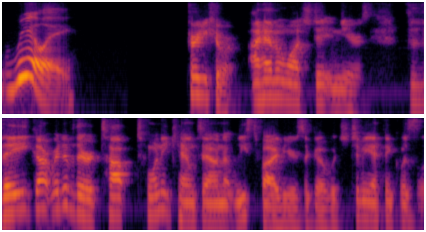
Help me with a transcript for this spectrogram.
Really? Pretty sure. I haven't watched it in years. They got rid of their top 20 countdown at least five years ago, which to me I think was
